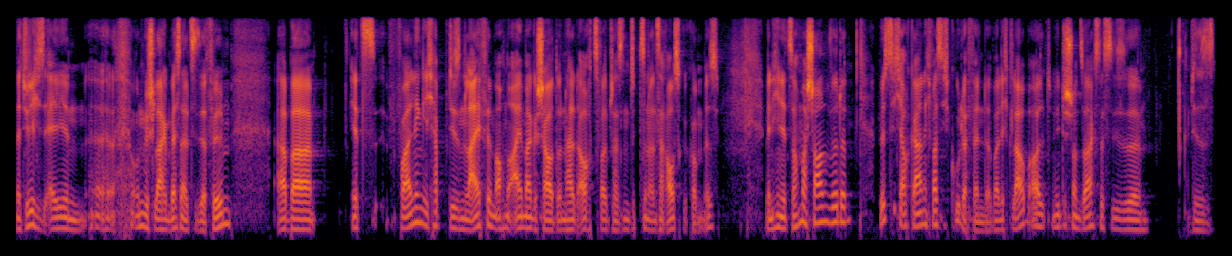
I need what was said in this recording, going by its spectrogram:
Natürlich ist Alien äh, ungeschlagen besser als dieser Film. Aber jetzt vor allen Dingen, ich habe diesen Live-Film auch nur einmal geschaut und halt auch 2017, als er rausgekommen ist. Wenn ich ihn jetzt nochmal schauen würde, wüsste ich auch gar nicht, was ich cooler fände. Weil ich glaube halt, wie du schon sagst, dass diese, dieses,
